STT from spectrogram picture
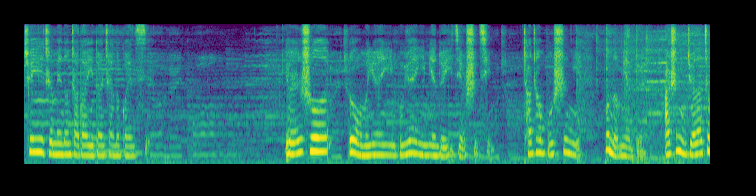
却一直没能找到一段这样的关系。有人说，若我们愿意不愿意面对一件事情，常常不是你。不能面对，而是你觉得这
